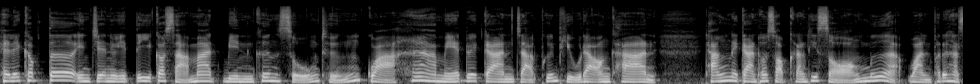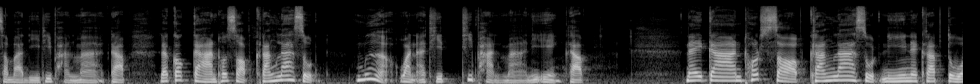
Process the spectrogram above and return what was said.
เฮลิคอปเตอร์ Ingenuity ก็สามารถบินขึ้นสูงถึงกว่า 5 เมตร ด้วยกันจากพื้นผิวดาวอังคาร ทั้งในการทดสอบครั้งที่ 2 เมื่อวันพฤหัสบดีที่ผ่านมาครับ แล้วก็การทดสอบครั้งล่าสุดเมื่อวันอาทิตย์ที่ผ่านมานี่เองครับ ในการทดสอบครั้งล่าสุดนี้นะครับ ตัว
